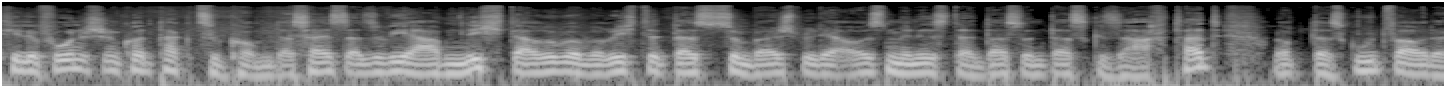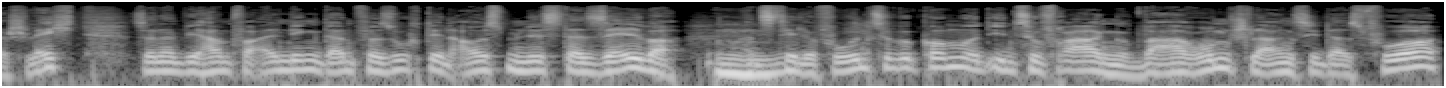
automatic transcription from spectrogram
telefonisch in Kontakt zu kommen. Das heißt also, wir haben nicht darüber berichtet, dass zum Beispiel der Außenminister das und das gesagt hat, ob das gut war oder schlecht, sondern wir haben vor allen Dingen dann versucht, den Außenminister selber mhm. ans Telefon zu bekommen und ihn zu fragen, warum schlagen Sie das vor?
